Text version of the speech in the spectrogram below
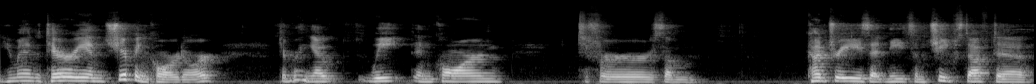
humanitarian shipping corridor to bring out wheat and corn to, for some countries that need some cheap stuff to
